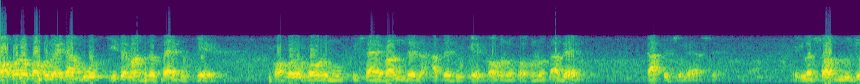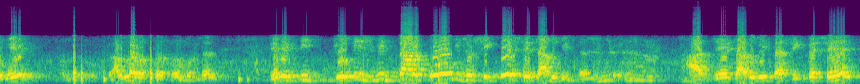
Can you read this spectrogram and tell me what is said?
কখনো কখনো এটা মসজিদে মাদ্রাসায় ঢুকে কখনো কখনো মুফতি সাহেবানদের হাতে ঢুকে কখনো কখনো তাদের কাছে চলে আসে। এগুলো সব লুজুমির অন্তর্ভুক্ত। আল্লাহ রসুল বলছেন যে ব্যক্তি জ্যোতিষবিদ্যার কোনো কিছু শিখবে, সে জাদুবিদ্যা শিখবে। আর যে জাদুবিদ্যা শিখবে, সে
